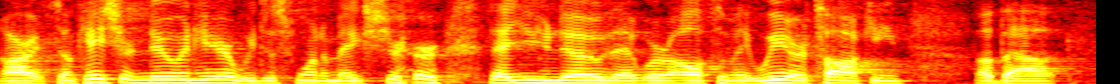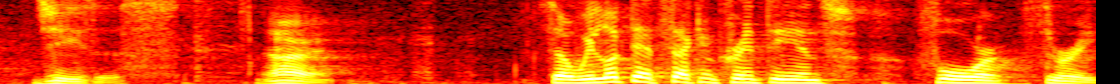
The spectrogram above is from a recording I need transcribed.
All right, so in case you're new in here, we just want to make sure that you know that we're ultimately, we are talking about Jesus. All right. So we looked at 2 Corinthians 4 3.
